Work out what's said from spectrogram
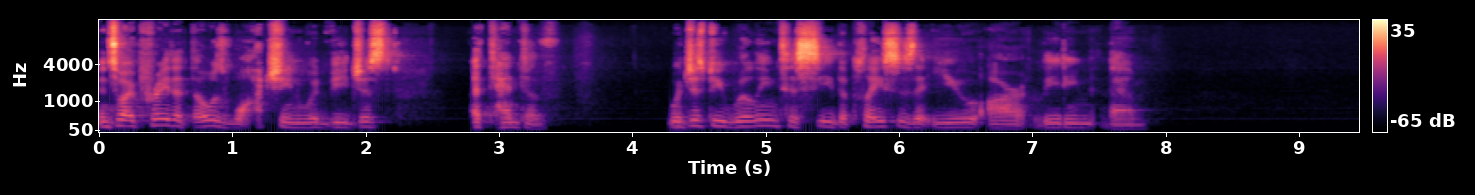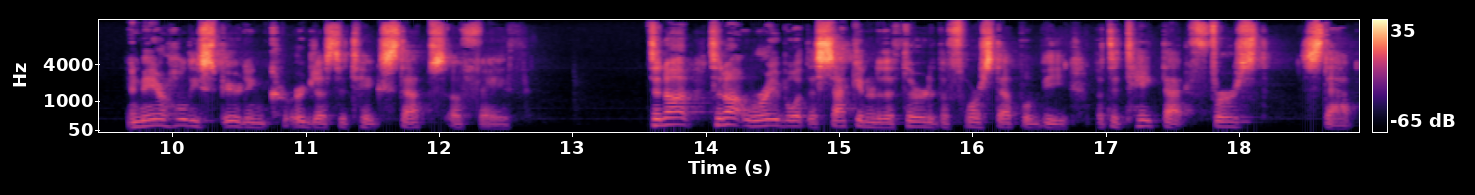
And so I pray that those watching would be just attentive, would just be willing to see the places that you are leading them. And may your Holy Spirit encourage us to take steps of faith. To not, to not worry about what the second or the third or the fourth step will be, but to take that first step,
